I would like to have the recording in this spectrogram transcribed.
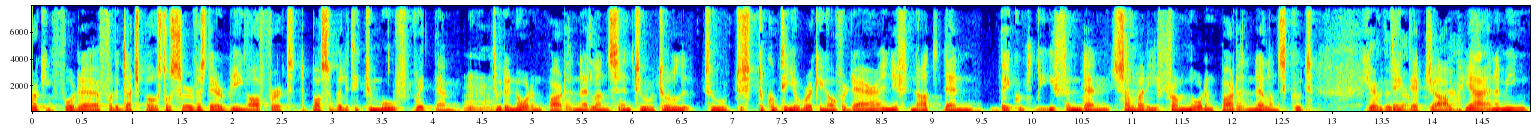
working for the for the Dutch Postal Service, they're being offered the possibility to move with them Mm-hmm. to the northern part of the Netherlands and to to to to, to continue working over there. And if not, then they could leave, and then somebody from northern part of the Netherlands could, could take job. that job. Yeah. and I mean,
